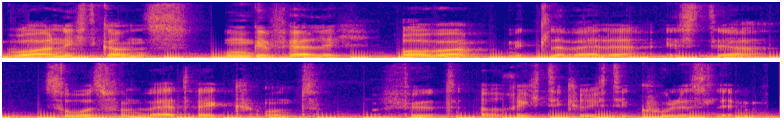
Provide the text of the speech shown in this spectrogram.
War nicht ganz ungefährlich, aber mittlerweile ist er sowas von weit weg und führt ein richtig, richtig cooles Leben.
